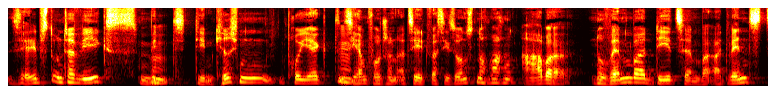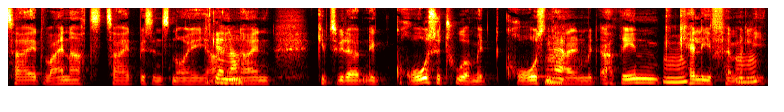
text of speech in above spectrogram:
selbst unterwegs mit hm. dem Kirchenprojekt. Hm. Sie haben vorhin schon erzählt, was Sie sonst noch machen. Aber November, Dezember, Adventszeit, Weihnachtszeit bis ins neue Jahr genau. hinein gibt es wieder eine große Tour mit großen ja. Hallen, mit Arenen, mhm. Kelly Family. Mhm.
